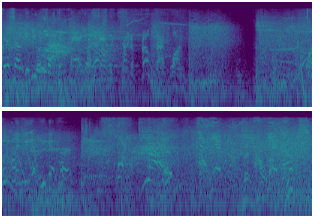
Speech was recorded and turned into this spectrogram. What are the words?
Guess I'll give you a fright. Prepare yourself. I kind of felt that one! Don't blame me if you get hurt. Then how about this?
